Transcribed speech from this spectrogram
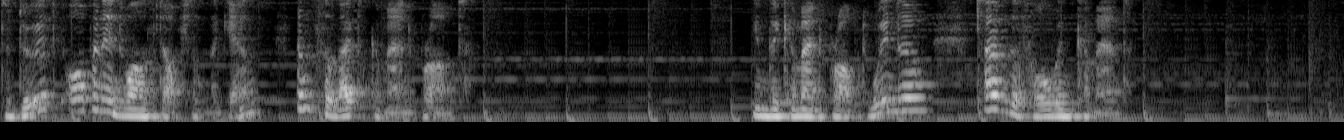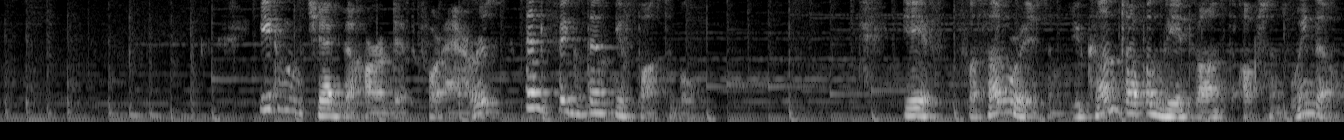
To do it, open Advanced Options again and select Command Prompt. In the Command Prompt window, type the following command. It will check the hard disk for errors and fix them if possible. If, for some reason, you can't open the Advanced Options window,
